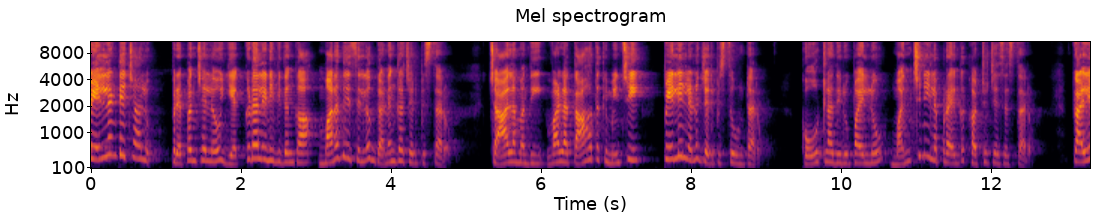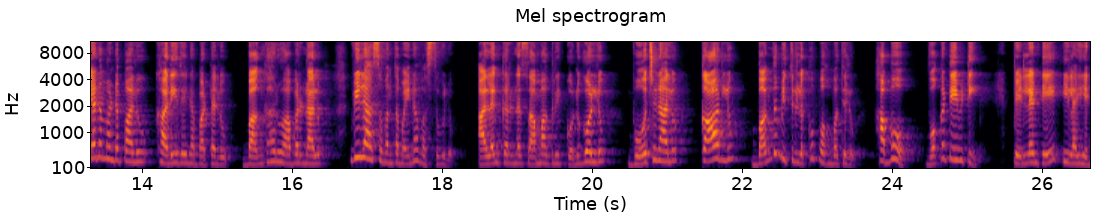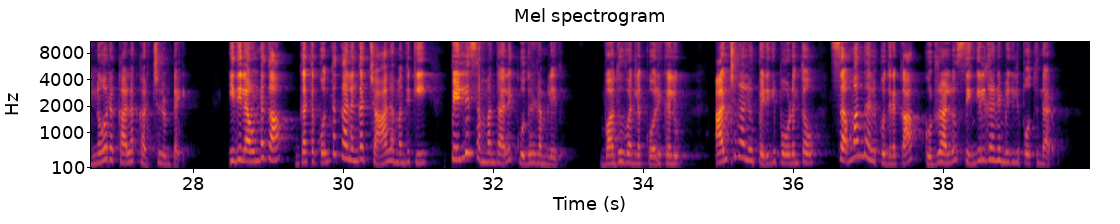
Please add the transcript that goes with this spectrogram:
పెళ్ళంటే చాలు. ప్రపంచంలో ఎక్కడా లేని విధంగా మన దేశంలో ఘనంగా జరిపిస్తారు. చాలామంది వాళ్ళ వాళ్ళ తాహతకి మించి పెళ్ళిళ్ళను జరిపిస్తూ ఉంటారు. కోట్లాది రూపాయలను మంచినీళ్ళప్రాయంగా ఖర్చు చేసేస్తారు. కళ్యాణ మండపాలు ఖరీదైన బట్టలు బంగారు ఆభరణాలు విలాసవంతమైన వస్తువులు అలంకరణ సామాగ్రి కొనుగోళ్ళు భోజనాలు కార్లు బంధుమిత్రులకు బహుమతులు. హబ్బో ఒకటేమిటి? పెళ్ళంటే ఇలా ఎన్నో రకాల ఖర్చులుంటాయి. ఇదిలా ఉండగా గత కొంతకాలంగా చాలామందికి పెళ్ళి సంబంధాలే కుదరడం లేదు. వధూవర్ల కోరికలు అంచనాలు పెరిగిపోవడంతో సంబంధాలు కుదరక కుర్రాళ్ళు సింగిల్గానే మిగిలిపోతున్నారు.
